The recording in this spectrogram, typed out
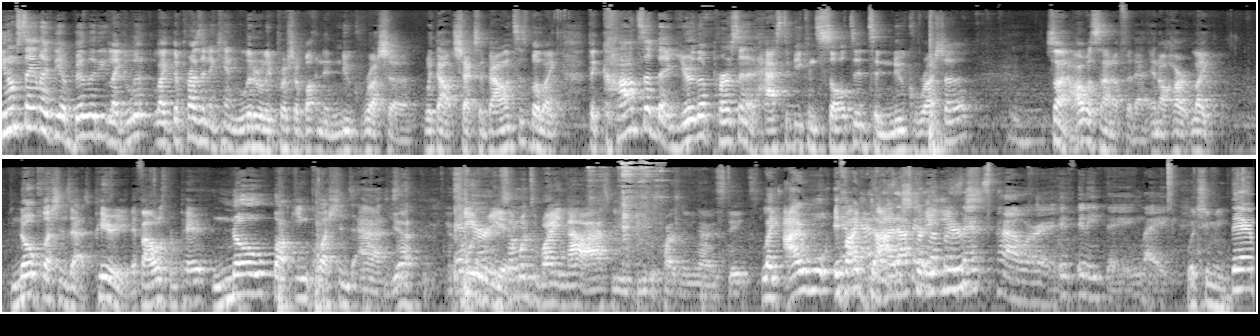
you know what I'm saying? Like the ability, like, li- like the president can't literally push a button and nuke Russia without checks and balances. But like the concept that you're the person that has to be consulted to nuke Russia, son, I would sign up for that in a heart. Like, no questions asked. Period. If I was prepared, no fucking questions asked. Yeah. If someone, Period. if someone right now asked me to be the president of the United States, Like I will. If And I that died after eight years, represents power, if anything. Like What you mean? their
